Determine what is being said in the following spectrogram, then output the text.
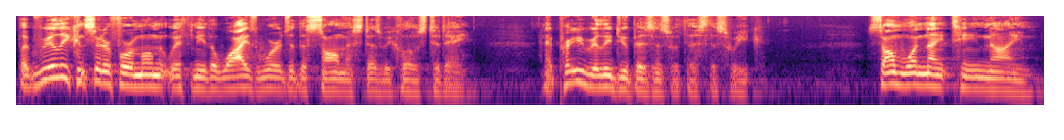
But really consider for a moment with me the wise words of the psalmist as we close today. And I pray you really do business with this this week. Psalm 119, 9.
